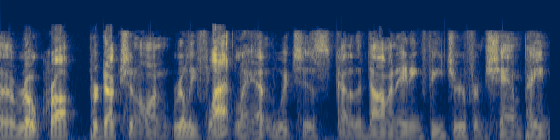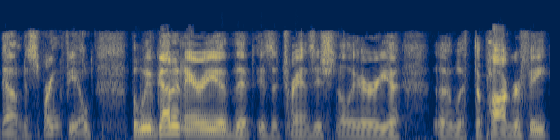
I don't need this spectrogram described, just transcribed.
uh, row crop production on really flat land, which is kind of the dominating feature from Champaign down to Springfield. But we've got an area that is a transitional area uh, with topography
